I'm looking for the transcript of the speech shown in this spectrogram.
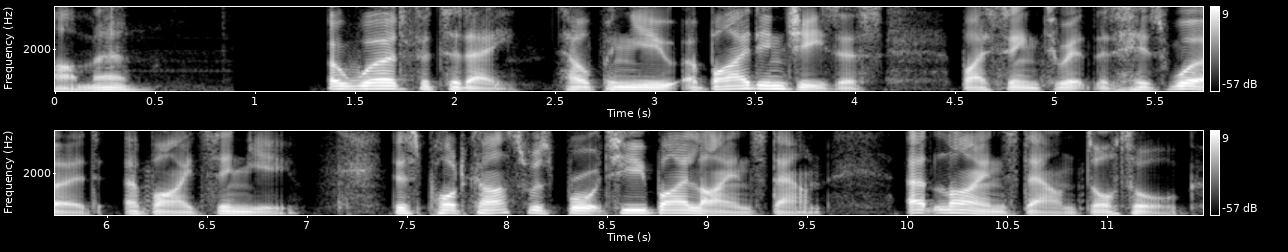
Amen. A word for today, helping you abide in Jesus by seeing to it that his word abides in you. This podcast was brought to you by Lionsdown at lionsdown.org.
